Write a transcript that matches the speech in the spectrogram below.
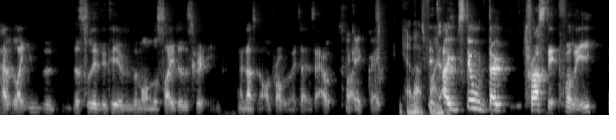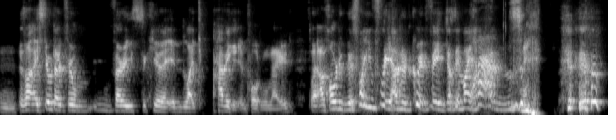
had, like the, the solidity of them on the side of the screen, and that's not a problem. It turns out. Okay, great. Yeah, that's fine. It- I still don't trust it fully. Mm. It's like I still don't feel very secure in like having it in portal mode. It's like I'm holding this fucking three hundred quid thing just in my hands.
